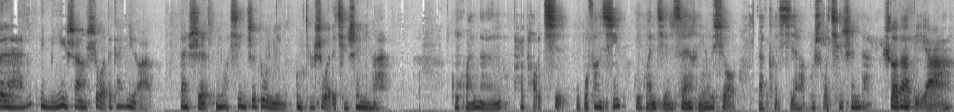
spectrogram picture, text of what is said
虽然你名义上是我的干女儿，但是你我心知肚明，你就是我的亲生女儿。顾淮南太淘气，我不放心。顾怀瑾虽然很优秀，但可惜啊，不是我亲生的。说到底呀，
